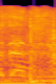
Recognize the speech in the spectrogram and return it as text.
more than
